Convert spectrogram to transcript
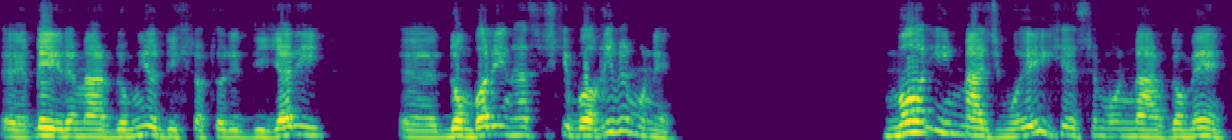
غیر مردمی و دیکتاتوری دیگری دنبال این هستش که باقی بمونه. ما این مجموعه ای که اسممون مردمه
